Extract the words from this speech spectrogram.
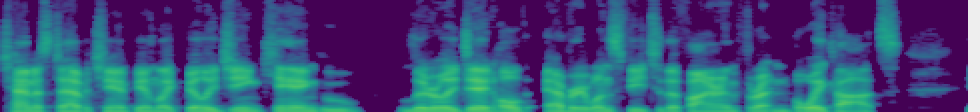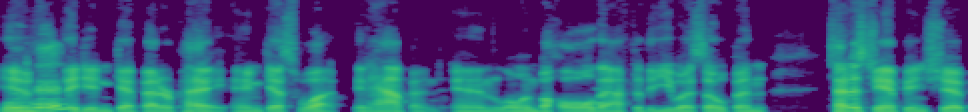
tennis to have a champion like billie jean king who literally did hold everyone's feet to the fire and threaten boycotts if mm-hmm. they didn't get better pay and guess what it happened and lo and behold after the us open tennis championship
